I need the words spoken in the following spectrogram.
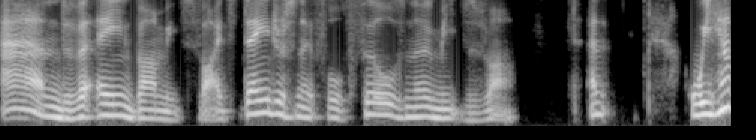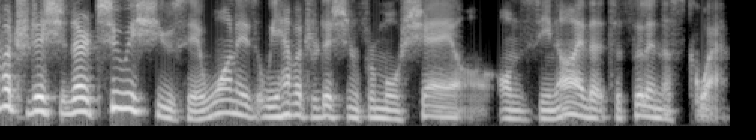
And ve'ein bar mitzvah, it's dangerous and it fulfills no mitzvah. And we have a tradition. There are two issues here. One is we have a tradition from Moshe on Sinai that tefillin a square.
